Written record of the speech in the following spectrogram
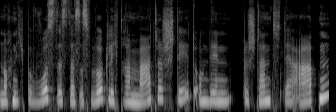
noch nicht bewusst ist, dass es wirklich dramatisch steht um den Bestand der Arten.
